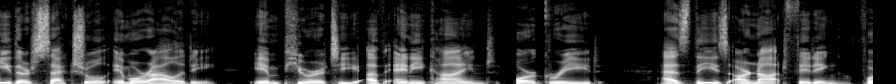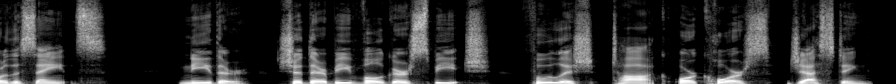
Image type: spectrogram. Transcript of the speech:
either sexual immorality, impurity of any kind, or greed, as these are not fitting for the saints. Neither should there be vulgar speech, foolish talk, or coarse jesting,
